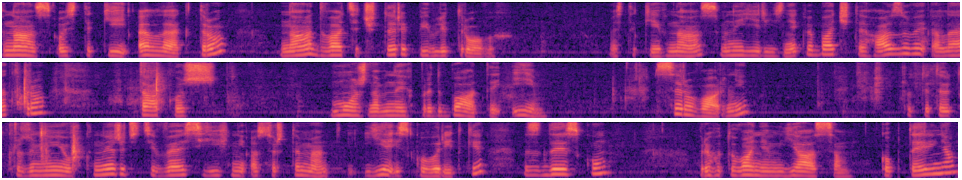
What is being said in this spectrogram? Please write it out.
В нас ось такий електро на 24 півлітрових. Ось такий в нас. Вони є різні. Як ви бачите, газовий електро. Також можна в них придбати і сироварні. Тут, я так розумію, в книжечці весь їхній асортимент. Є і сковорідки з диску, приготування м'яса, коптильня,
